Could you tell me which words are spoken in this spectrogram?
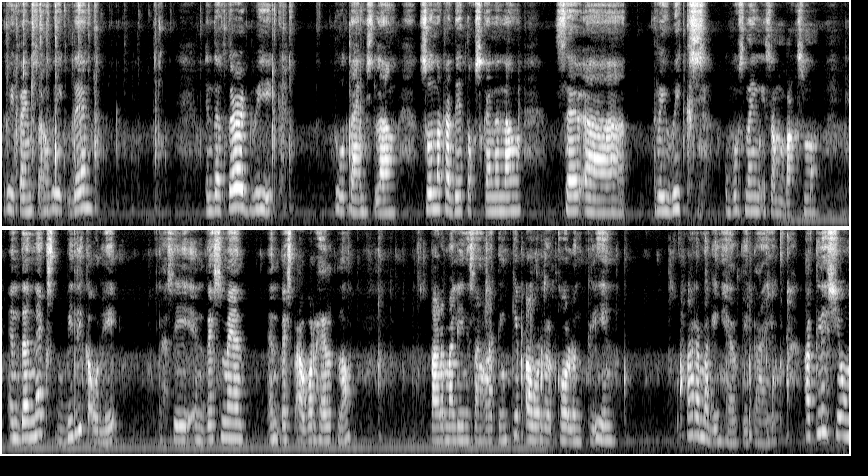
Three times a week. Then, in the third week, two times lang. So, naka-detox ka na ng 3 uh, weeks. Ubos na yung isang box mo. And the next, bili ka uli. Kasi investment, invest our health, no? para malinis ang ating keep our colon clean para maging healthy tayo. At least yung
